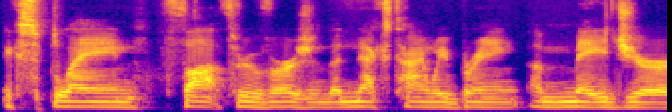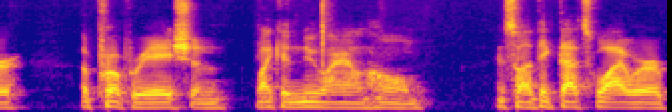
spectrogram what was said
explained, thought through version the next time we bring a major appropriation like a new island home. And so I think that's why we're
